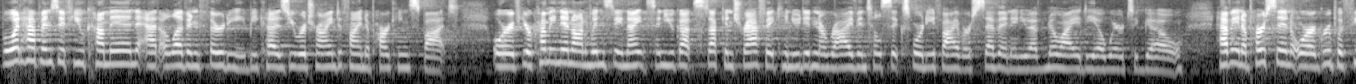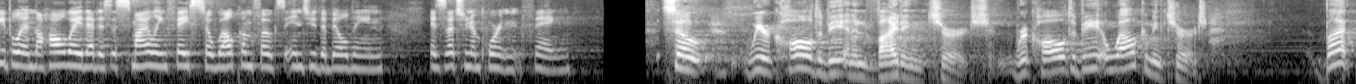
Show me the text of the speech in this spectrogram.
But what happens if you come in at 11:30 because you were trying to find a parking spot? Or if you're coming in on Wednesday nights and you got stuck in traffic and you didn't arrive until 6:45 or 7 and you have no idea where to go. Having a person or a group of people in the hallway that is a smiling face to welcome folks into the building is such an important thing. So, we're called to be an inviting church. We're called to be a welcoming church. But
